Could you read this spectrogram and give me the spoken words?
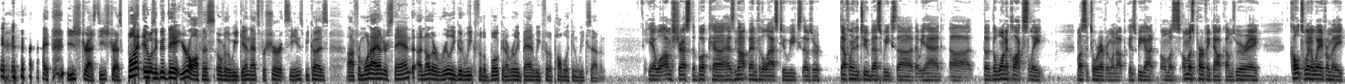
he's stressed. He's stressed. But it was a good day at your office over the weekend. That's for sure. It seems because, uh, from what I understand, another really good week for the book and a really bad week for the public in week seven. Yeah, well, I'm stressed. The book uh, has not been for the last two weeks. Those were definitely the two best weeks uh, that we had. Uh, the the one o'clock slate must have tore everyone up because we got almost almost perfect outcomes. We were a Colts win away from a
